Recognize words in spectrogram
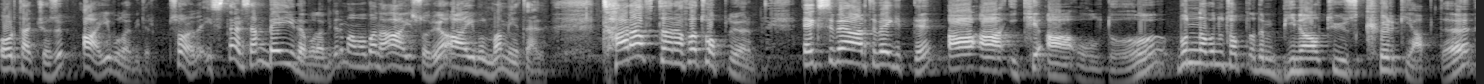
ortak çözüp A'yı bulabilirim. Sonra da istersen B'yi de bulabilirim ama bana A'yı soruyor. A'yı bulmam yeterli. Taraf tarafa topluyorum. Eksi B artı B gitti. A, A, 2A oldu. Bununla bunu topladım. 1640 yaptı.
